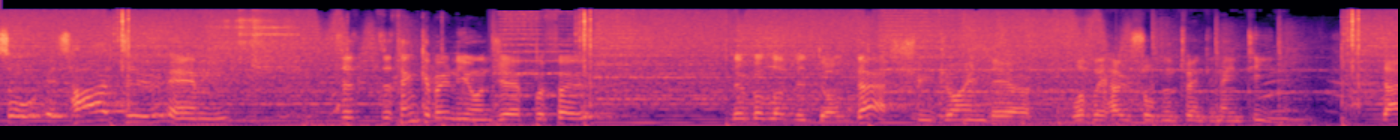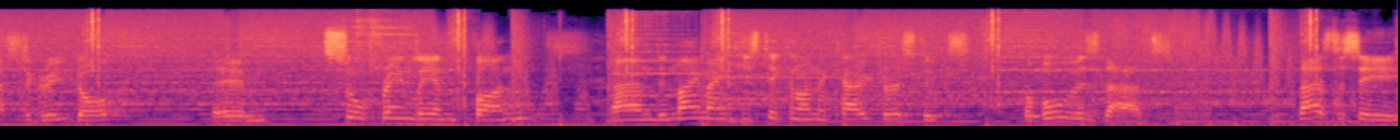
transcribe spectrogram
So it's hard to, um, to, to think about and Jeff without their beloved dog Dash, who joined their lovely household in 2019. Dash is a great dog, um, so friendly and fun, and in my mind, he's taken on the characteristics of both of his dads. That is to say,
